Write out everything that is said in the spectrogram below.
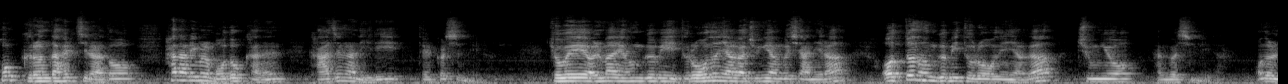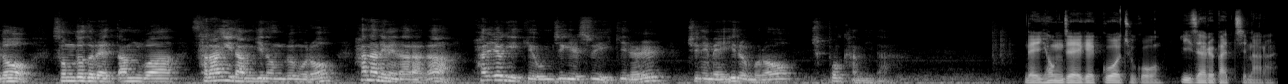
혹 그런다 할지라도 하나님을 모독하는 가증한 일이 될 것입니다. 교회에 얼마의 헌금이 들어오느냐가 중요한 것이 아니라 어떤 헌금이 들어오느냐가 중요한 것입니다. 오늘도 성도들의 땀과 사랑이 담긴 헌금으로 하나님의 나라가 활력 있게 움직일 수 있기를 주님의 이름으로 축복합니다. 내 형제에게 구워주고 이자를 받지 마라.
